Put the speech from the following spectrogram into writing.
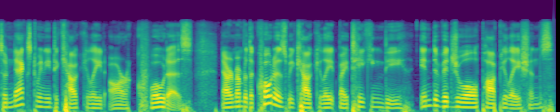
So next, we need to calculate our quotas. Now remember, the quotas we calculate by taking the individual populations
